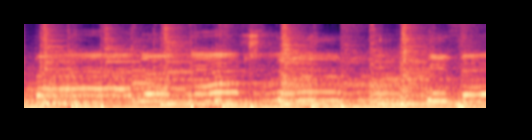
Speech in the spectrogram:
apago is tu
